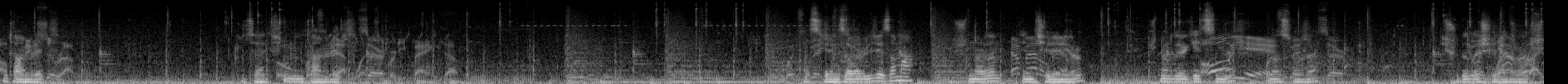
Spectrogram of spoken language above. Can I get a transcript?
Şunu tamir et. Güzel. Şimdi bunu tamir et. Askerimizi alabileceğiz ama şunlardan endişeleniyorum. Şunları da yok etsinler. Ondan sonra şurada da şeyler var.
